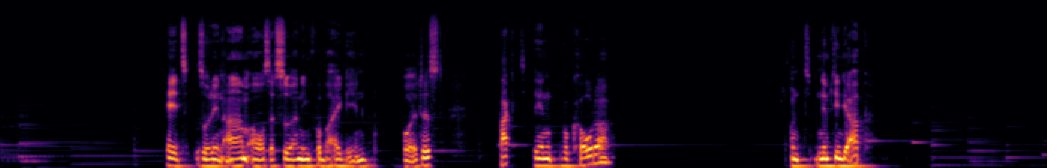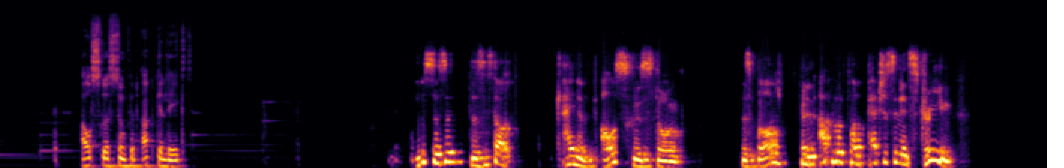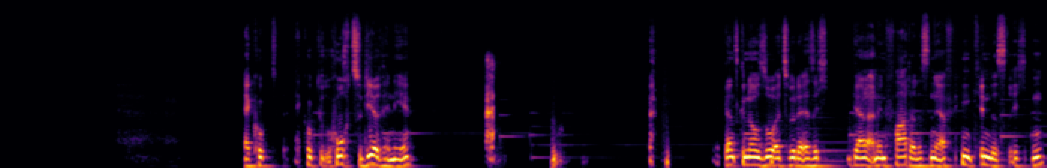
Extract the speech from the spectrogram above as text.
hält so den Arm aus, als du an ihm vorbeigehen wolltest, packt den Vocoder und nimmt ihn dir ab. Ausrüstung wird abgelegt. Das ist, das ist doch keine Ausrüstung. Das brauche ich für den Upload von Patches in den Stream. Er guckt, er guckt hoch zu dir, René. Ganz genau so, als würde er sich gerne an den Vater des nervigen Kindes richten.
